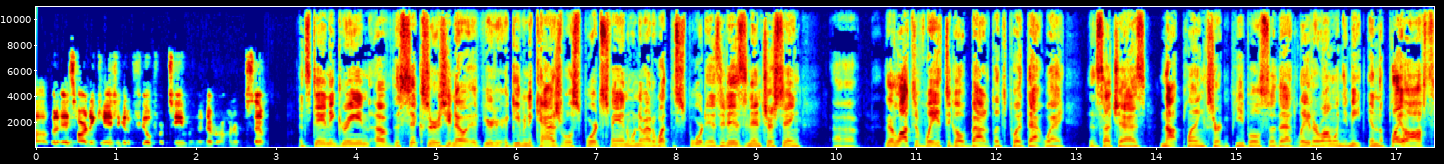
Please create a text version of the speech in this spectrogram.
Uh, but it's hard to gauge and get a feel for a team when they're never 100 percent. It's Danny Green of the Sixers. You know, if you're even a casual sports fan, well, no matter what the sport is, it is an interesting. Uh, there are lots of ways to go about it. Let's put it that way, such as not playing certain people, so that later on, when you meet in the playoffs,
